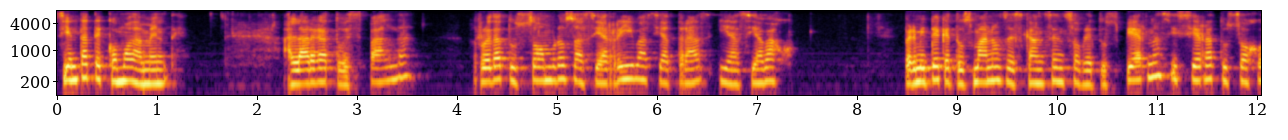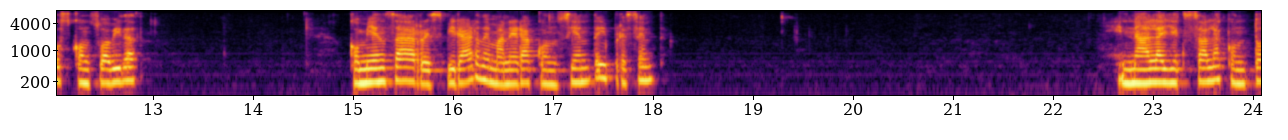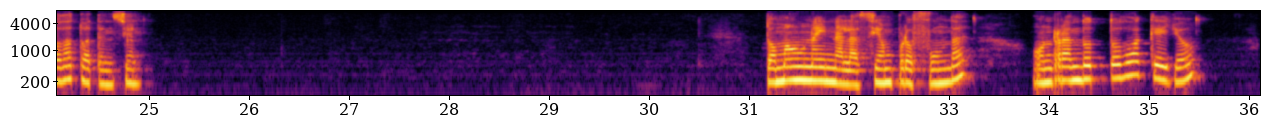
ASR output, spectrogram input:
Siéntate cómodamente. Alarga tu espalda, rueda tus hombros hacia arriba, hacia atrás y hacia abajo. Permite que tus manos descansen sobre tus piernas y cierra tus ojos con suavidad. Comienza a respirar de manera consciente y presente. Inhala y exhala con toda tu atención. Toma una inhalación profunda, honrando todo aquello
